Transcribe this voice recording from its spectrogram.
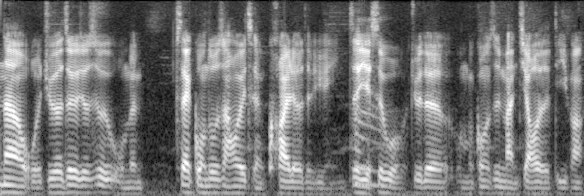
那我觉得这个就是我们。在工作上会很快乐的原因，这也是我觉得我们公司蛮骄傲的地方。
